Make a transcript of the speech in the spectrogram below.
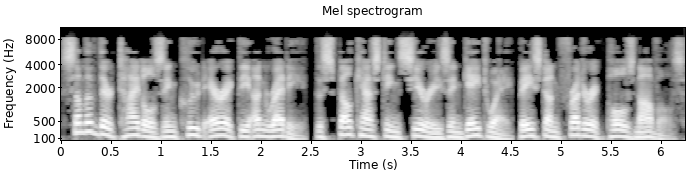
Some of their titles include Eric the Unready, the Spellcasting series and Gateway based on Frederik Pohl's novels.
